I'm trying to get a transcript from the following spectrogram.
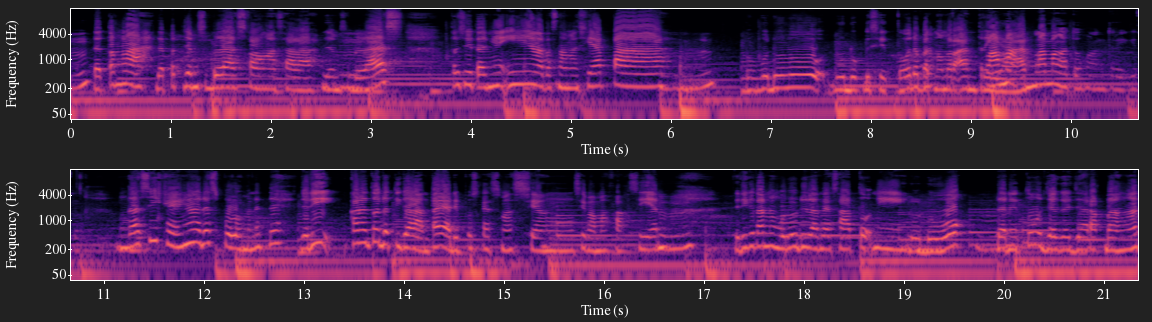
Hmm. datanglah dapat jam 11 kalau nggak salah jam Hmm. 11 terus ditanyain atas nama siapa. Hmm. tunggu dulu duduk di situ dapat nomor antrian. lama lama nggak tuh ngantri gitu? Enggak sih kayaknya ada 10 menit deh. Jadi kan itu ada tiga lantai ya di puskesmas yang si mama vaksin. Hmm. jadi kita nunggu dulu di lantai satu nih duduk. Dan itu jaga jarak banget.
